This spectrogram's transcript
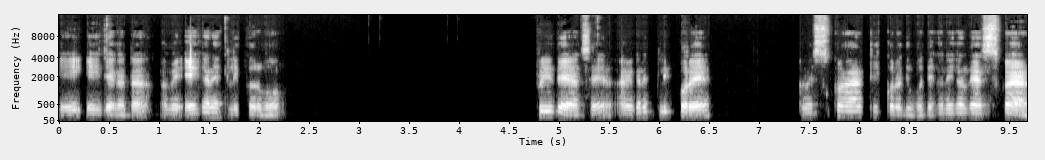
এই এই জায়গাটা আমি এখানে ক্লিক করব। ফ্রিতে আছে, আমি এখানে ক্লিক করে আমি স্কোয়ার ঠিক করে দিব। দেখুন এখান স্কোয়ার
